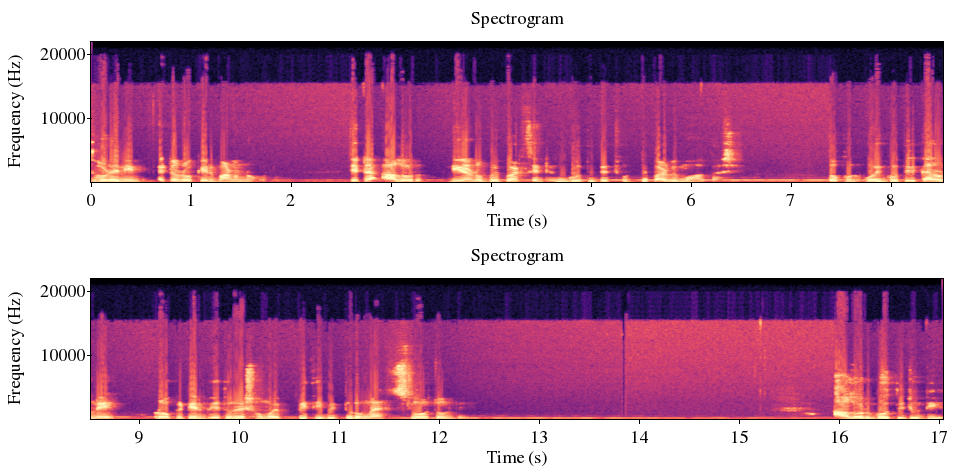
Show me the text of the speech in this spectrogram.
ধরে নিন একটা রকেট বানানো হলো, যেটা আলোর নিরানব্বই পার্সেন্ট গতিতে ছুটতে পারবে মহাকাশে। তখন ওই গতির কারণে রকেটের ভেতরের সময় পৃথিবীর তুলনায় স্লো চলবে। আলোর গতি যদি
